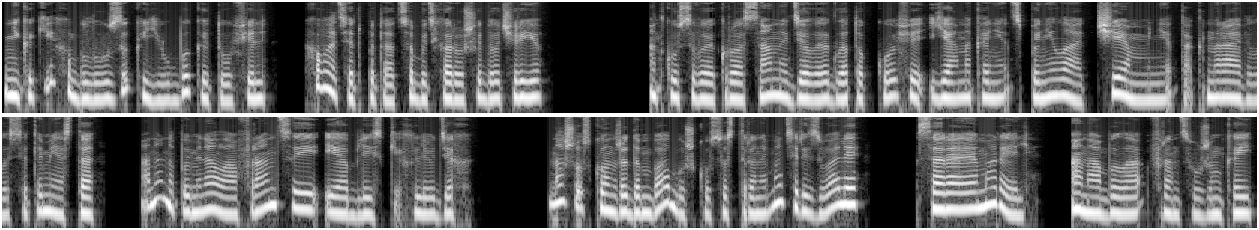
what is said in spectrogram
Никаких блузок, юбок и туфель. Хватит пытаться быть хорошей дочерью. Откусывая круассан и делая глоток кофе, я, наконец, поняла, чем мне так нравилось это место. Оно напоминало о Франции и о близких людях. Нашу с Конрадом бабушку со стороны матери звали Сарая Морель. Она была француженкой.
